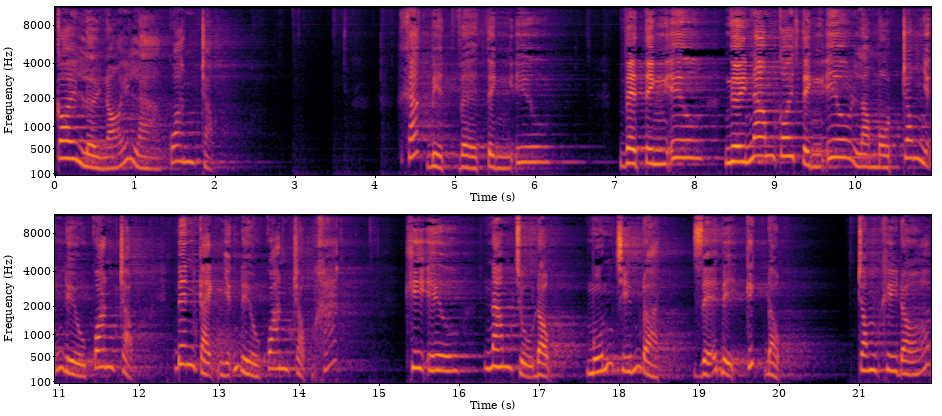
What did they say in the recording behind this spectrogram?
coi lời nói là quan trọng khác biệt về tình yêu. Về tình yêu, người nam coi tình yêu là một trong những điều quan trọng, bên cạnh những điều quan trọng khác. Khi yêu, nam chủ động, muốn chiếm đoạt, dễ bị kích động. Trong khi đó,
